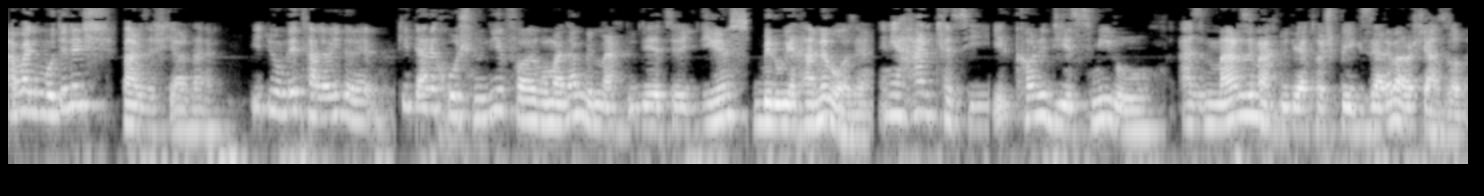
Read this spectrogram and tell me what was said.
اولین مدلش ورزش کردنه. یه جمله طلایی داره که در خوشنودی فائق اومدن به محدودیت جنس به روی همه بازه یعنی هر کسی یک کار جسمی رو از مرز محدودیتاش بگذره براش جذابه.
